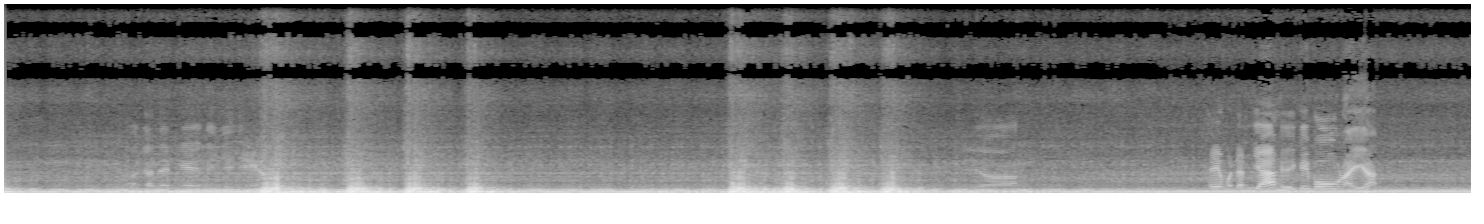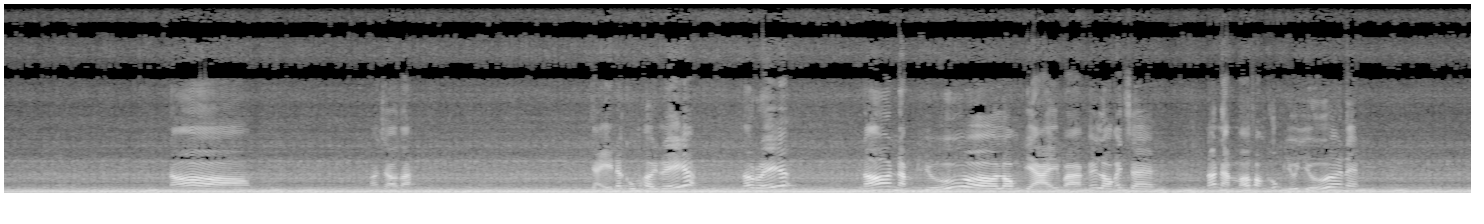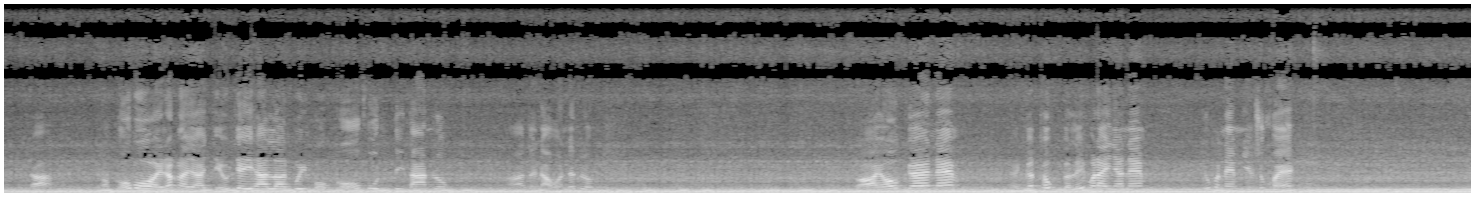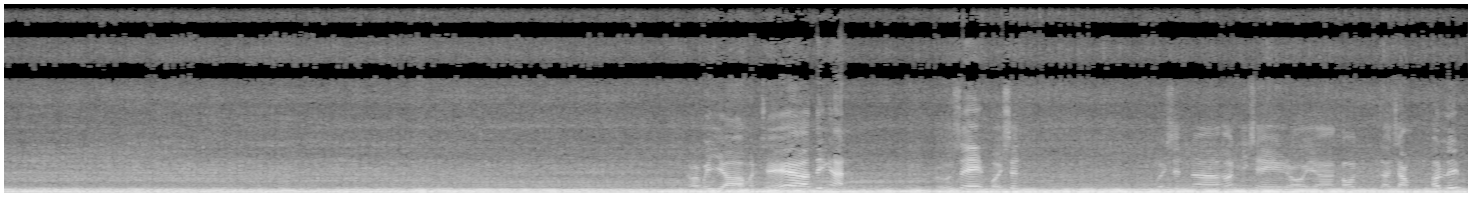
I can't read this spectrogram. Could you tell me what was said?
Đó, cho anh em nghe tiếng nhẹ nhẹ đó. Thì, à, theo mình đánh giá thì cái cây bô này á nó nó sao ta? Chạy nó cũng hơi ré á nó ré á. Nó nằm giữa ờ, lon dài và cái lon SC nó nằm ở phân khúc giữa giữa anh em. Đó còn cổ bôi rất là chịu chi ha lên nguyên bộ cổ full titan luôn. Đó, từ đầu đến luôn. Rồi ok anh em. Để kết thúc clip ở đây nha anh em. Chúc anh em nhiều sức khỏe rồi bây giờ mình sẽ ờ, tiến hành rửa xe, vệ sinh. Vệ sinh ờ, hết chiếc xe rồi ờ, thôi là xong. Hết clip.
